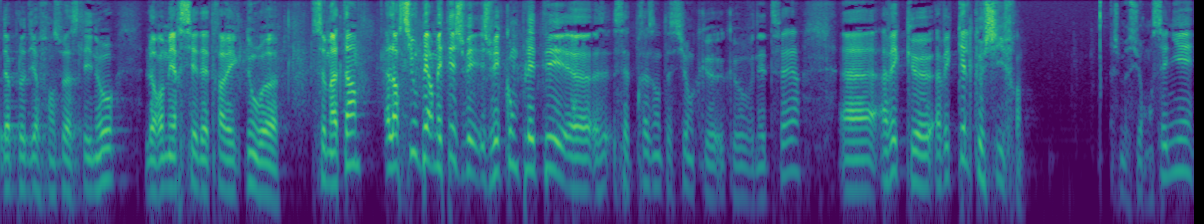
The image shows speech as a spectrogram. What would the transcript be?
d'applaudir François Asselineau, le remercier d'être avec nous euh, ce matin. Alors, si vous permettez, je vais, compléter euh, cette présentation que, vous venez de faire euh, avec quelques chiffres. Je me suis renseigné.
